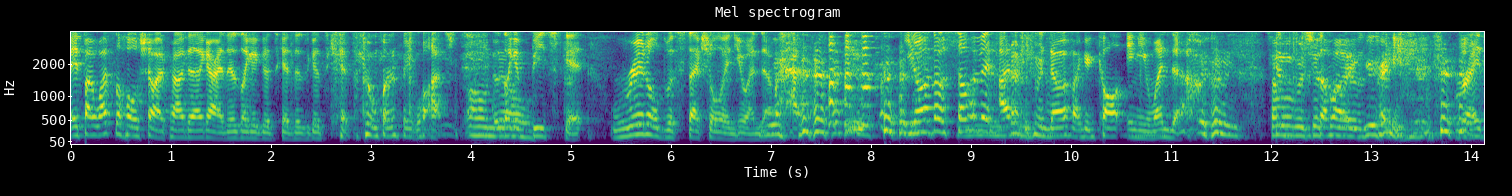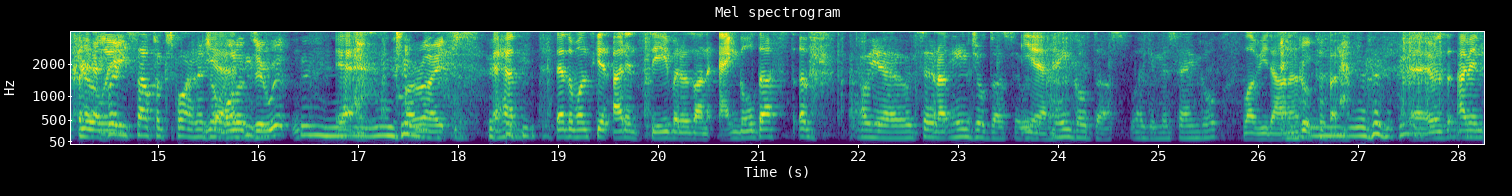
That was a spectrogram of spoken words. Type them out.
if I watched the whole show, I'd probably be like, all right, there's like a good skit, there's a good skit. But the one we watched, Oh, Oh, it was like a beach skit riddled with sexual innuendo. I- you know though? Some of it I don't even know if I could call innuendo. Some of it was just some like of it was pretty right there. pretty self-explanatory. Yeah. Want to do it? Yeah, All right. they had they had the one skit I didn't see, but it was on angle dust of Oh yeah, instead And of I- angel dust, it was Yeah. angle dust, like in this angle. Love You Donna. Angle dust. yeah, it was. I mean,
